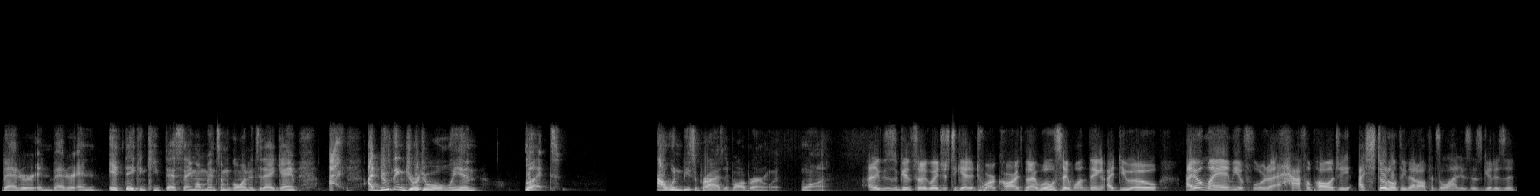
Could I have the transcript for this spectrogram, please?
better and better. And if they can keep that same momentum going into that game, I I do think Georgia will win, but I wouldn't be surprised if Auburn won. I think this is a good segue just to get into our cards, but I will say one thing: I do owe I owe Miami of Florida a half apology. I still don't think that offensive line is as good as it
